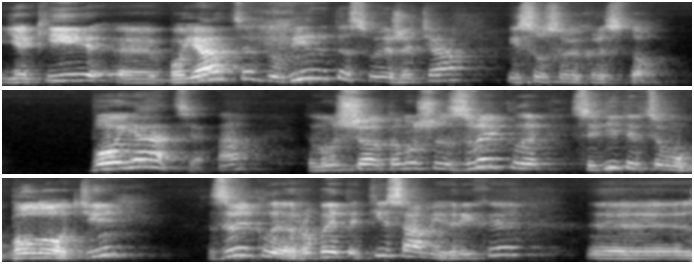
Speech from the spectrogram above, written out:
які е, бояться довірити своє життя Ісусові Христу. Бояться. А? Тому, що, тому що звикли сидіти в цьому болоті, звикли робити ті самі гріхи, е,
